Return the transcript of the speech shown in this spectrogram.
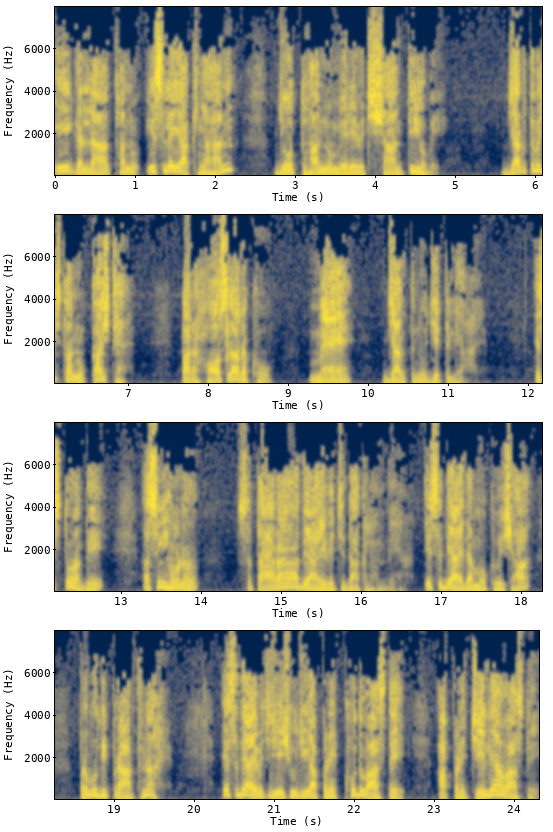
ਇਹ ਗੱਲਾਂ ਤੁਹਾਨੂੰ ਇਸ ਲਈ ਆਖੀਆਂ ਹਨ, ਜੋ ਤੁਹਾਨੂੰ ਮੇਰੇ ਵਿੱਚ ਸ਼ਾਂਤੀ ਹੋਵੇ। ਜਗਤ ਵਿੱਚ ਤੁਹਾਨੂੰ ਕਸ਼ਟ ਹੈ, ਪਰ ਹੌਸਲਾ ਰੱਖੋ ਮੈਂ ਜਗਤ ਨੂੰ ਜਿੱਤ ਲਿਆ ਹੈ। ਇਸ ਤੋਂ ਅੱਗੇ ਅਸੀਂ ਹੁਣ 17 ਅਧਿਆਏ ਵਿੱਚ ਦਾਖਲ ਹੁੰਦੇ ਹਾਂ। ਇਸ ਅਧਿਆਏ ਦਾ ਮੁੱਖ ਵਿਸ਼ਾ ਪ੍ਰਭੂ ਦੀ ਪ੍ਰਾਰਥਨਾ ਹੈ। ਇਸ ਅਧਿਆਏ ਵਿੱਚ ਯੀਸ਼ੂ ਜੀ ਆਪਣੇ ਖੁਦ ਵਾਸਤੇ, ਆਪਣੇ ਚੇਲਿਆਂ ਵਾਸਤੇ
